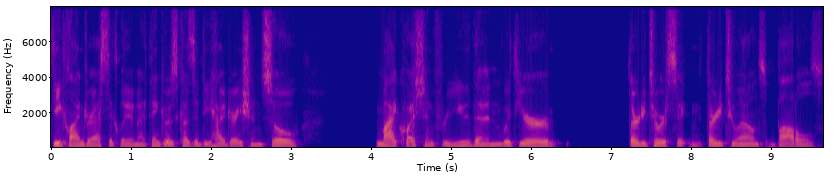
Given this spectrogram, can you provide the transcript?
declined drastically, and I think it was because of dehydration. So my question for you then, with your 32 or 32 ounce bottles,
